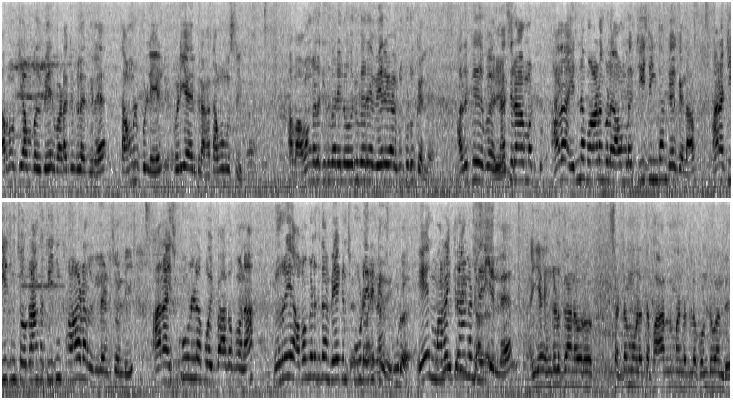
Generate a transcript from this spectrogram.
அறுநூற்றி ஐம்பது பேர் வடக்கு கிழக்கில் தமிழ் பிள்ளைகள் வெளியாக இருக்கிறாங்க தமிழ் முஸ்லீம். அப்போ அவங்களுக்கு இதுவரையில் ஒரு வேலை வேலை வாய்ப்பு கொடுக்கல. அதுக்கு இப்போ நசிரா மட்டும் அதான் என்ன பாடங்கள் அவங்களுக்கு டீச்சிங் தான் கேட்கலாம். ஆனால் டீச்சிங் சொல்கிறாங்க டீச்சிங் ஆர்டர் இல்லைன்னு சொல்லி. ஆனால் ஸ்கூலில் போய் பார்க்க போனால் நிறைய அவங்களுக்கு தான் வேகன்சி கூட இருக்குது. ஏன் மறைக்கிறாங்கன்னு தெரியல. ஐயா எங்களுக்கான ஒரு சட்டமூலத்தை பார்லிமெண்டத்தில் கொண்டு வந்து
